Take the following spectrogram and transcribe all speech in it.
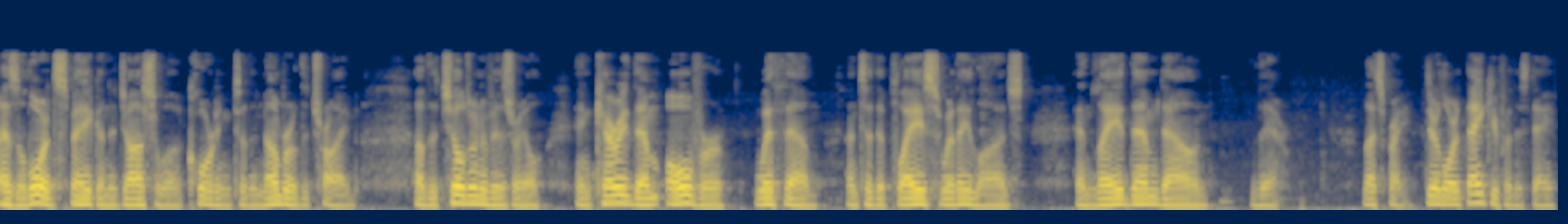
as the Lord spake unto Joshua according to the number of the tribe of the children of Israel, and carried them over with them unto the place where they lodged, and laid them down there. Let's pray. Dear Lord, thank you for this day.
